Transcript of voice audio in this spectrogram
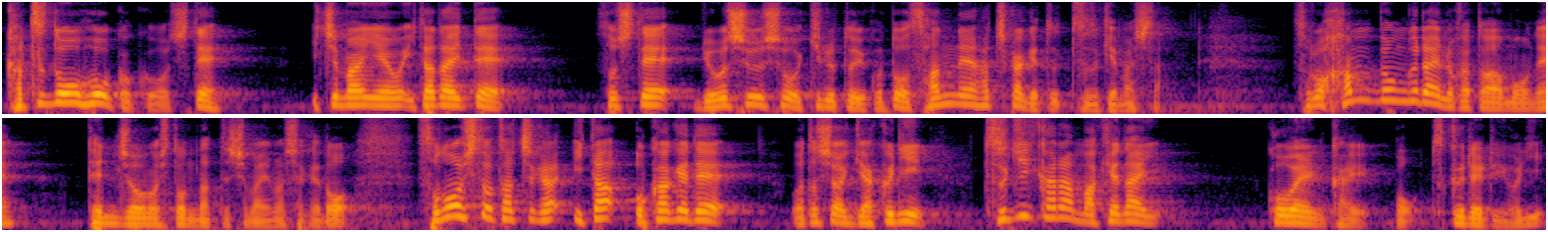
活動報告をして、1万円をいただいて、そして領収書を切るということを3年8ヶ月続けました。その半分ぐらいの方はもうね、天井の人になってしまいましたけど、その人たちがいたおかげで、私は逆に次から負けない講演会を作れるように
